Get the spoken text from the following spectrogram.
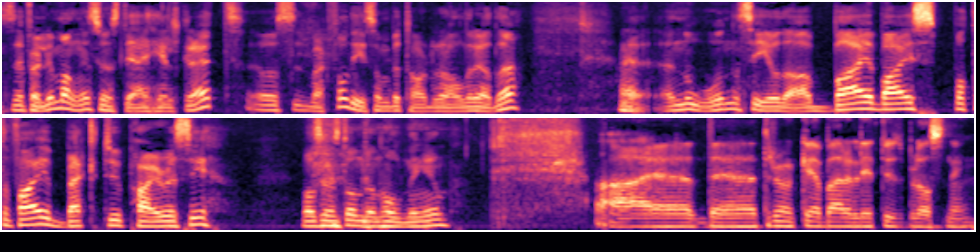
selvfølgelig mange syns det er helt greit, og i hvert fall de som betaler allerede. Uh, noen sier jo da 'bye bye Spotify, back to piracy'. Hva syns du om den holdningen? Nei, det tror jeg ikke er bare litt utblåsning.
